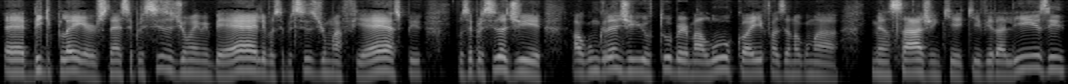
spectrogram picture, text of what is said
uh, big players, né? Você precisa de um MBL, você precisa de uma Fiesp, você precisa de algum grande youtuber maluco aí fazendo alguma mensagem que, que viralize.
